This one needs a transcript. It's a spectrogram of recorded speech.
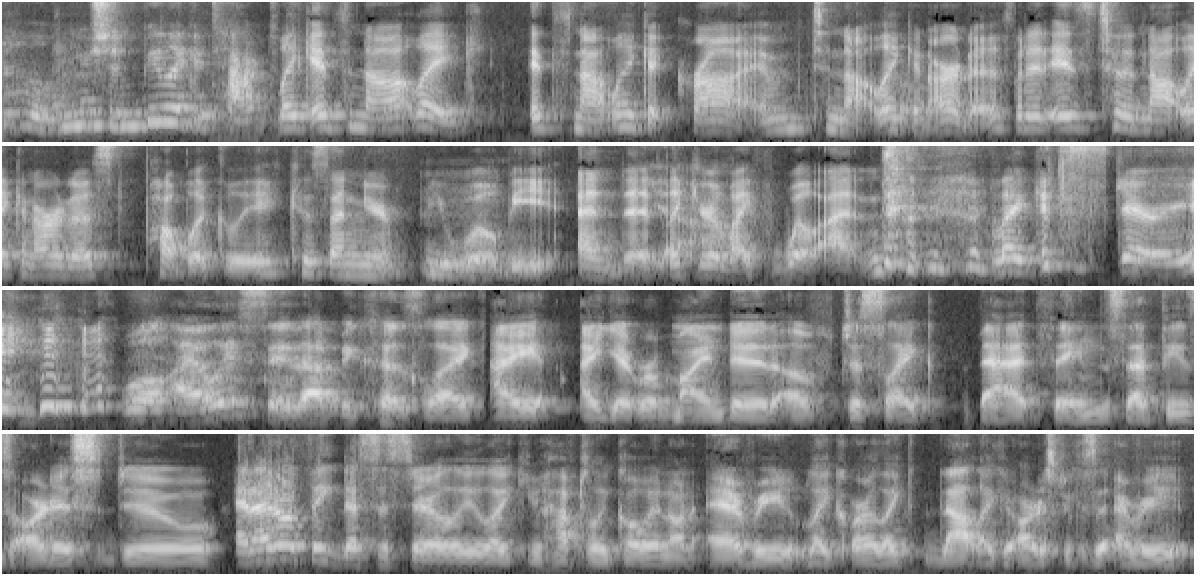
mm-hmm. know. And you shouldn't be like attacked. Like it's not like it's not like a crime to not like an artist, but it is to not like an artist publicly because then you're you will be ended. Like your life will end. like it's scary. Well, I always say that because like I I get reminded of just like bad things that these artists do. And I don't think necessarily like you have to like go in on every like or like not like an artist because of every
